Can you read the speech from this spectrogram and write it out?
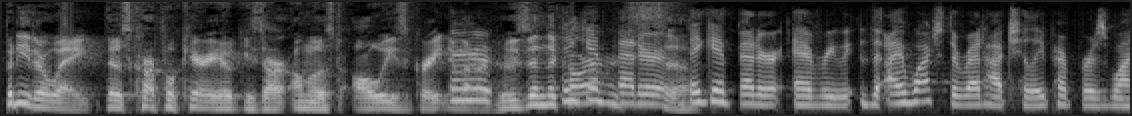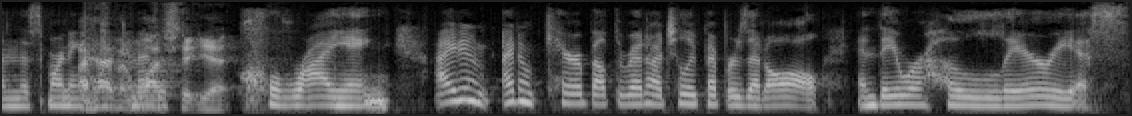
but either way, those carpool karaoke's are almost always great, no matter They're- who's in the they car. get better. so- They get better every week. I watched the Red Hot Chili Peppers one this morning. I haven't and I watched it yet. Crying. I don't. I don't care about the Red Hot Chili Peppers at all, and they were hilarious.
